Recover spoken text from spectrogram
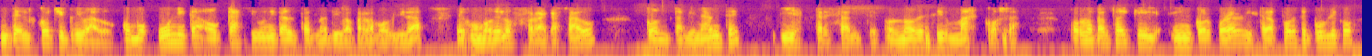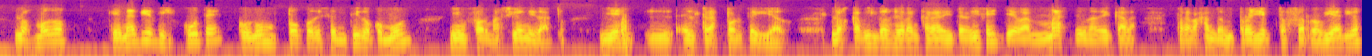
del coche privado como única o casi única alternativa para la movilidad es un modelo fracasado, contaminante y estresante, por no decir más cosas. Por lo tanto, hay que incorporar el transporte público los modos que nadie discute con un poco de sentido común, información y datos, y es el, el transporte guiado. Los cabildos de Gran Canaria y Tenerife llevan más de una década trabajando en proyectos ferroviarios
